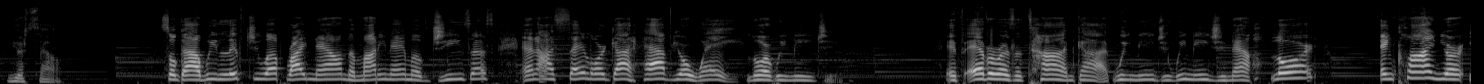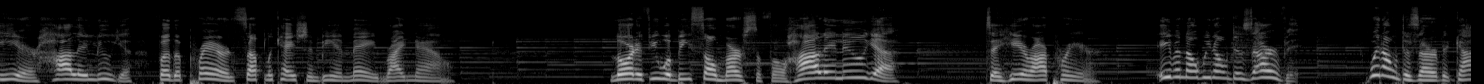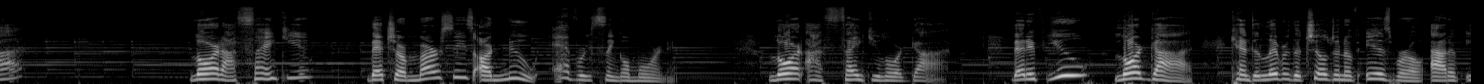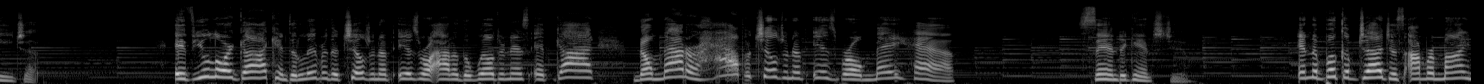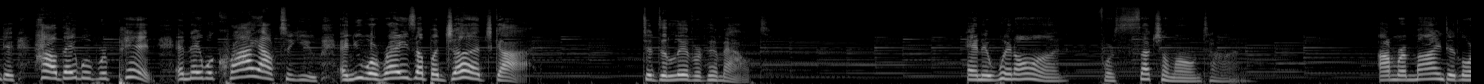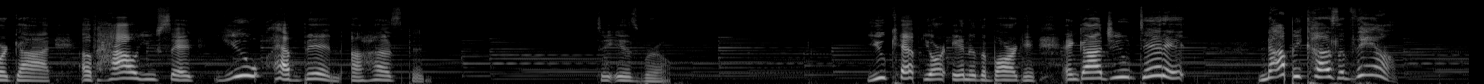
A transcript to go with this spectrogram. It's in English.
yourself. So, God, we lift you up right now in the mighty name of Jesus. And I say, Lord God, have your way. Lord, we need you. If ever is a time, God, we need you. We need you now. Lord, incline your ear, hallelujah, for the prayer and supplication being made right now. Lord, if you will be so merciful, hallelujah, to hear our prayer, even though we don't deserve it. We don't deserve it, God. Lord, I thank you that your mercies are new every single morning. Lord, I thank you, Lord God, that if you, Lord God, can deliver the children of Israel out of Egypt, if you, Lord God, can deliver the children of Israel out of the wilderness, if God, no matter how the children of Israel may have sinned against you, in the book of Judges, I'm reminded how they will repent and they will cry out to you, and you will raise up a judge, God, to deliver them out. And it went on for such a long time. I'm reminded, Lord God, of how you said you have been a husband to Israel. You kept your end of the bargain, and God, you did it not because of them,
